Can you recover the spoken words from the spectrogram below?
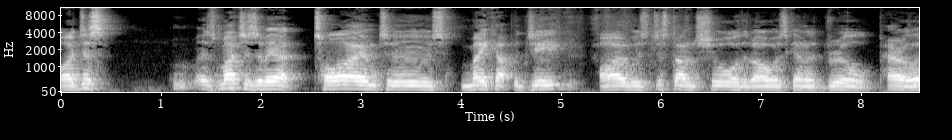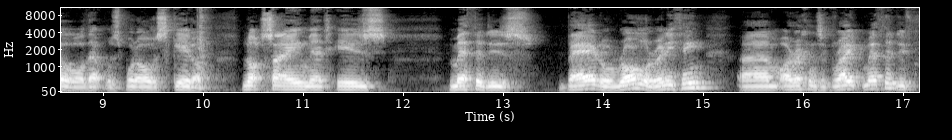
I just, as much as about time to make up the jig, I was just unsure that I was going to drill parallel, or that was what I was scared of. Not saying that his method is bad or wrong or anything. Um, I reckon it's a great method. If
